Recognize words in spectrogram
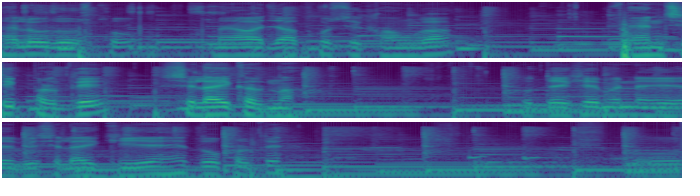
हेलो दोस्तों, मैं आज आपको सिखाऊँगा फैंसी पर्दे सिलाई करना। तो देखिए, मैंने ये अभी सिलाई किए हैं दो पर्दे। और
